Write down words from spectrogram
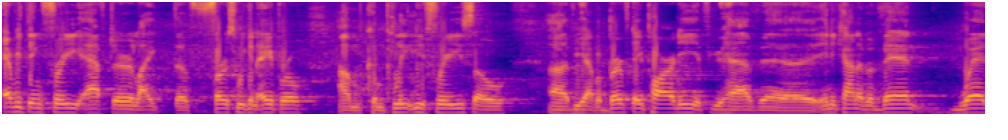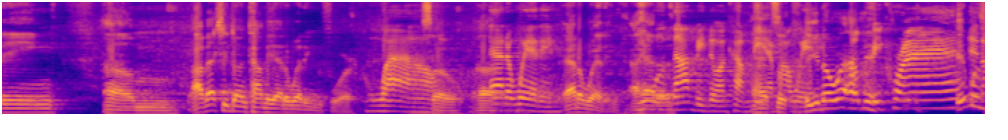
everything free after like the first week in April. I'm completely free. So uh, if you have a birthday party, if you have uh, any kind of event, wedding. Um, I've actually done comedy at a wedding before. Wow. So uh, at a wedding. At a wedding, I You had will a- not be doing comedy at my wedding. you know what? I I'm be crying. It was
